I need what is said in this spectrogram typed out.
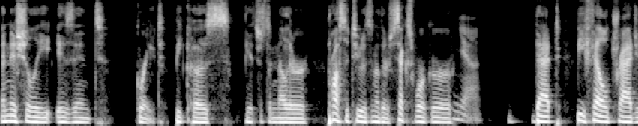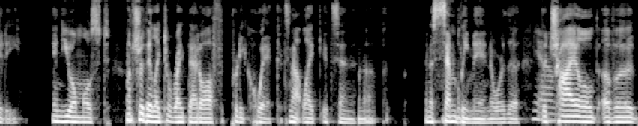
initially isn't great because it's just another prostitute, it's another sex worker. Yeah. that befell tragedy. And you almost, I'm sure they like to write that off pretty quick. It's not like it's an, an assemblyman or the, the child of a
